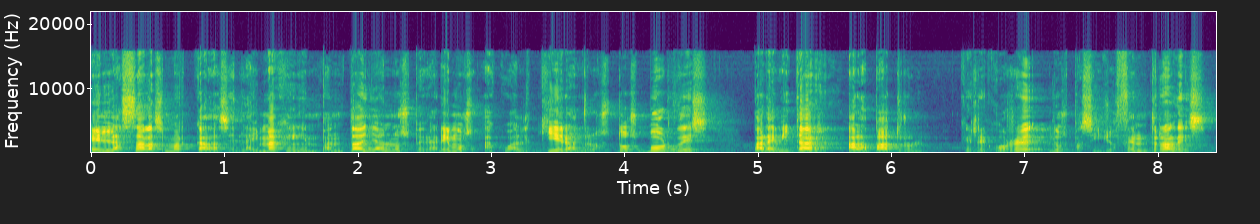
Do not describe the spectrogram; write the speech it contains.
En las salas marcadas en la imagen en pantalla nos pegaremos a cualquiera de los dos bordes para evitar a la patrol, que recorre los pasillos centrales,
